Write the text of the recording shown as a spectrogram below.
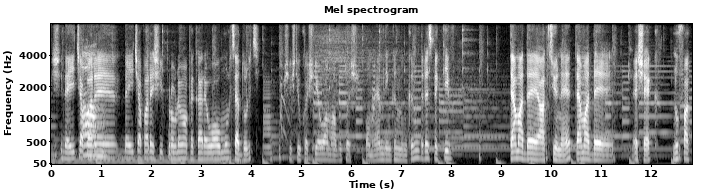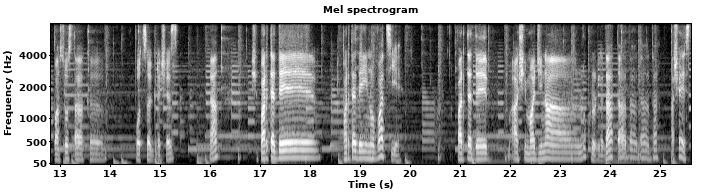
Și de aici apare, um, de aici apare și problema pe care o au mulți adulți și știu că și eu am avut-o și o mai am din când în când, respectiv teama de acțiune, teama de eșec, nu fac pasul ăsta că pot să greșesc, da? Și partea de partea de inovație, partea de a-și imagina lucrurile. Da, da, da, da, da, așa este.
